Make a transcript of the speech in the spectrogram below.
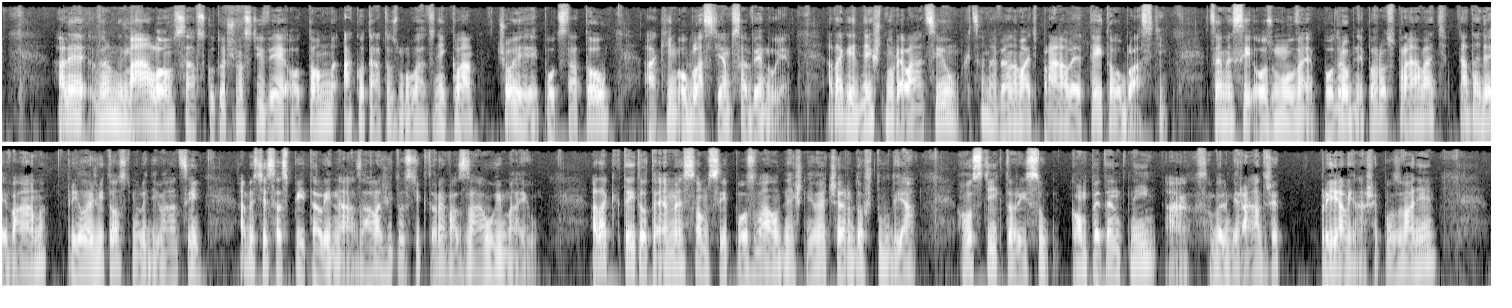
Ale veľmi málo sa v skutočnosti vie o tom, ako táto zmluva vznikla, čo je jej podstatou, akým oblastiam sa venuje. A tak aj dnešnú reláciu chceme venovať práve tejto oblasti. Chceme si o zmluve podrobne porozprávať a dať aj vám príležitosť, milí diváci, aby ste sa spýtali na záležitosti, ktoré vás zaujímajú. A tak k tejto téme som si pozval dnešný večer do štúdia hostí, ktorí sú kompetentní a som veľmi rád, že prijali naše pozvanie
